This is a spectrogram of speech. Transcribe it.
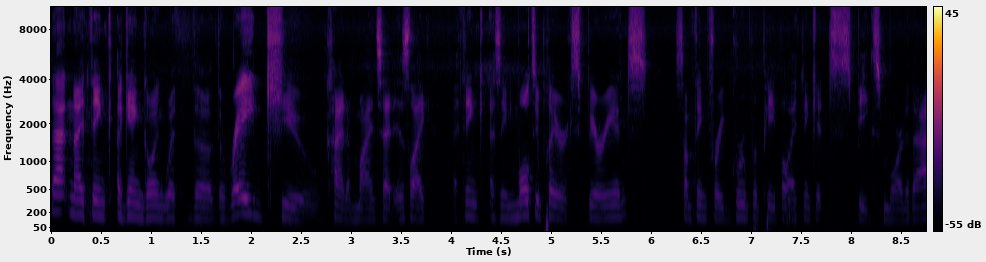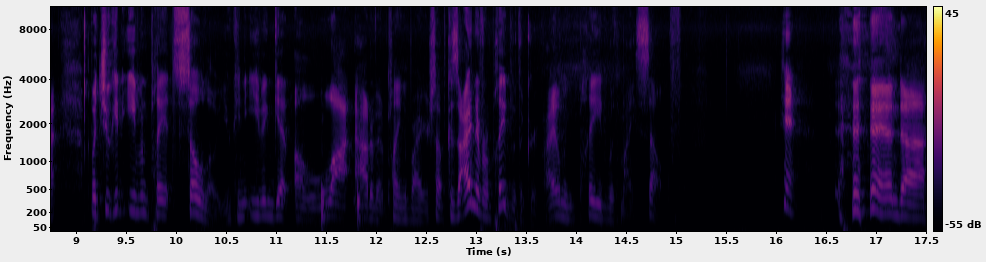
That and I think again going with the the raid queue kind of mindset is like I think as a multiplayer experience, something for a group of people, I think it speaks more to that. But you can even play it solo. You can even get a lot out of it playing by yourself because I never played with a group. I only played with myself. and uh,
